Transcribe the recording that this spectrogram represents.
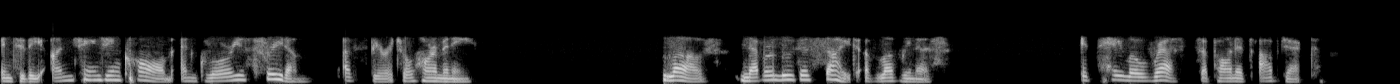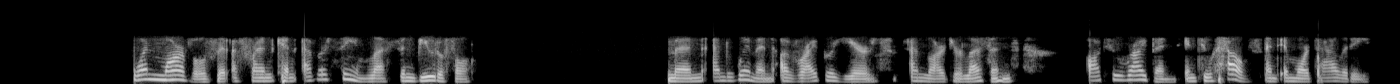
into the unchanging calm and glorious freedom of spiritual harmony. Love never loses sight of loveliness. Its halo rests upon its object. One marvels that a friend can ever seem less than beautiful. Men and women of riper years and larger lessons ought to ripen into health and immortality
